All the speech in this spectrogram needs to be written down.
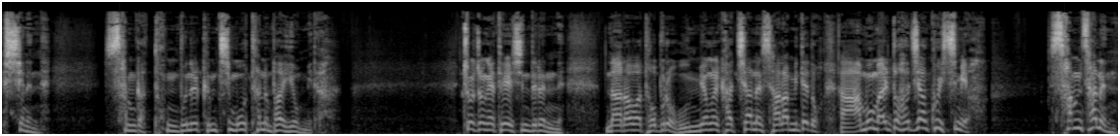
신은 삼가 통분을 금치 못하는 바이옵니다. 조정의 대신들은 나라와 더불어 운명을 같이 하는 사람인데도 아무 말도 하지 않고 있으며 삼사는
